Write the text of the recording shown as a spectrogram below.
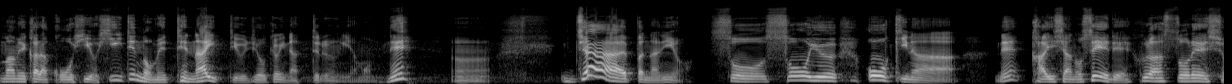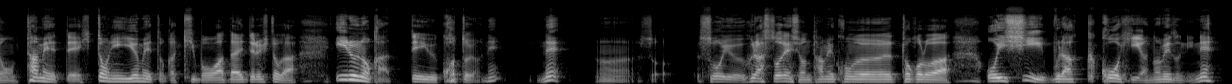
豆からコーヒーを引いて飲めてないっていう状況になってるんやもんね。うん、じゃあやっぱ何よそうそういう大きなね会社のせいでフラストレーションをためて人に夢とか希望を与えてる人がいるのかっていうことよね。ね。うん、そうそういうフラストレーションため込むところは美味しいブラックコーヒーが飲めずにね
